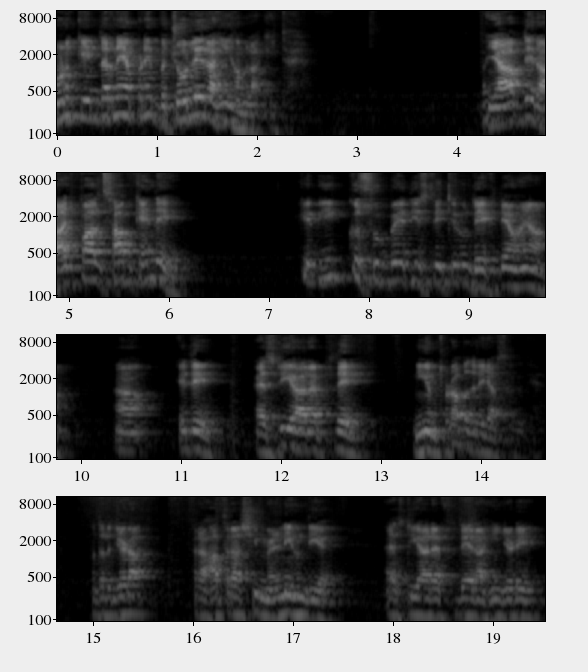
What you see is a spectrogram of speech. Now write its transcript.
ਹੁਣ ਕੇਂਦਰ ਨੇ ਆਪਣੇ ਵਿਚੋਲੇ ਰਾਹੀਂ ਹਮਲਾ ਕੀਤਾ ਹੈ। ਪੰਜਾਬ ਦੇ ਰਾਜਪਾਲ ਸਾਹਿਬ ਕਹਿੰਦੇ ਕਿ ਵੀ ਇੱਕ ਸੂਬੇ ਦੀ ਸਥਿਤੀ ਨੂੰ ਦੇਖਦਿਆਂ ਹੋਇਆਂ ਅਹ, ਇਹਦੇ ਐਸਡੀਆਰਐਫ ਦੇ ਨਿਯਮ ਥੋੜਾ ਬਦਲੇ ਜਾ ਸਕਦੇ ਆ। ਮਤਲਬ ਜਿਹੜਾ ਰਾਹਤ ਰਾਸ਼ੀ ਮਿਲਣੀ ਹੁੰਦੀ ਹੈ ਐਸਡੀਆਰਐਫ ਦੇ ਰਾਹੀਂ ਜਿਹੜੇ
